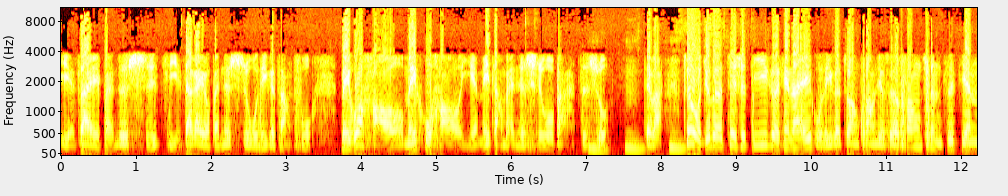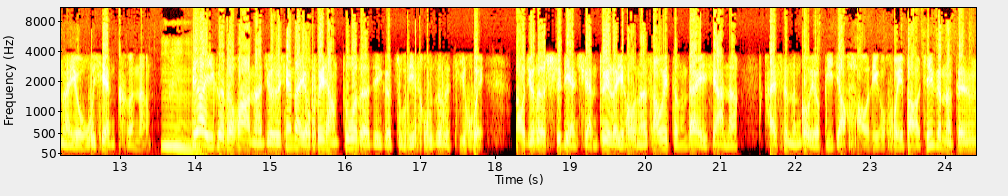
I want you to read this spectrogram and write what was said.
也在百分之十几，大概有百分之十五的一个涨幅。美国好，美股好，也没涨百分之十五吧，指数，嗯，对吧？所以我觉得这是第一个，现在 A 股的一个状况，就是方寸之间呢有无限可能。嗯，第二一个的话呢，就是现在有非常多的这个主题投资的机会。那我觉得十点选对了以后呢，稍微等待一下呢。还是能够有比较好的一个回报，这个呢跟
